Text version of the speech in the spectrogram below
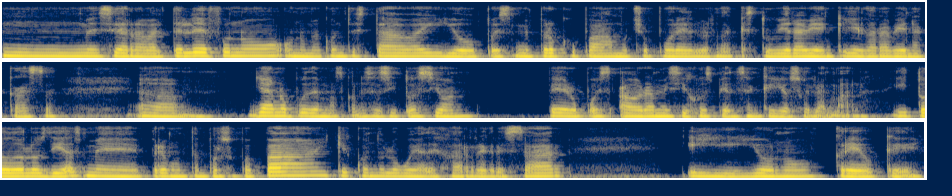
mm, me cerraba el teléfono o no me contestaba y yo pues me preocupaba mucho por él, ¿verdad? Que estuviera bien, que llegara bien a casa. ya no pude más con esa situación pero pues ahora mis hijos piensan que yo soy la mala. Y todos los días me preguntan por su papá y que cuándo lo voy a dejar regresar. Y yo no creo que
